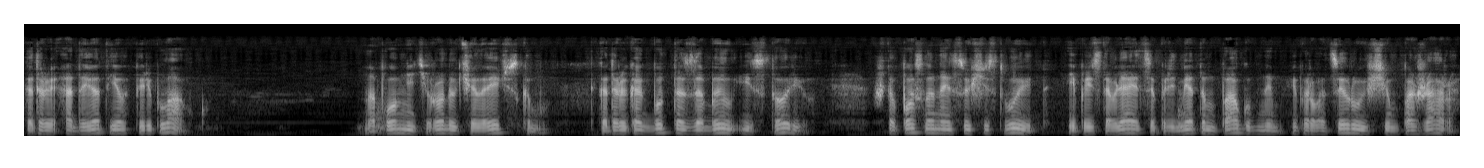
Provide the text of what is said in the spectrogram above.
который отдает ее в переплавку. Напомнить роду человеческому, который как будто забыл историю, что посланное существует и представляется предметом пагубным и провоцирующим пожара.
